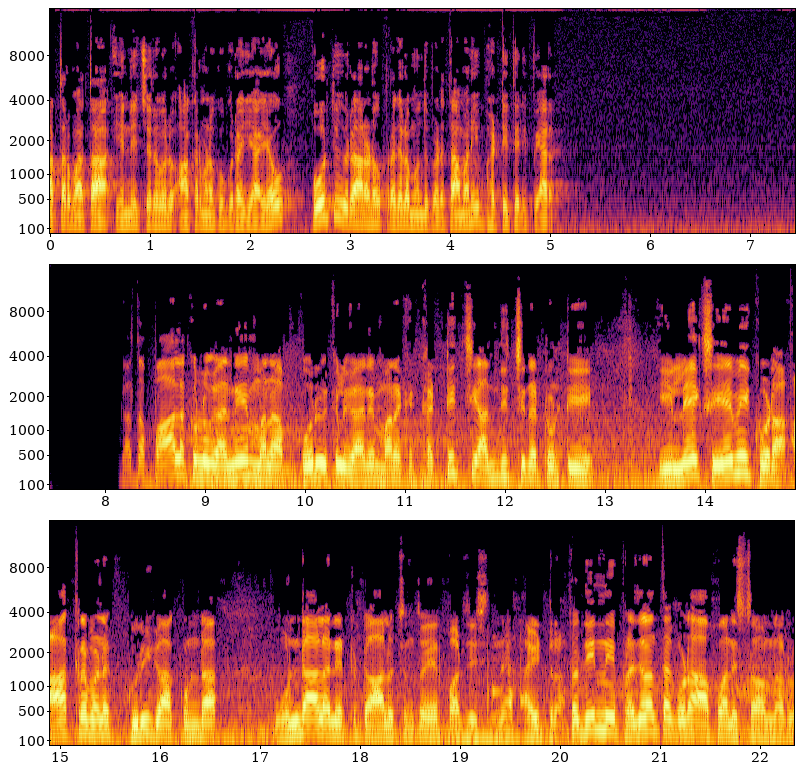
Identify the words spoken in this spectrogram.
ఆ తర్వాత ఎన్ని చెరువులు ఆక్రమణకు గురయ్యాయో పూర్తి వివరాలను ప్రజల ముందు పెడతామని భట్టి తెలిపారు. గత పాలకులు కానీ మన పూర్వీకులు కానీ మనకి కట్టించి అందించినటువంటి ఈ లేక్స్ ఏమీ కూడా ఆక్రమణకు గురి కాకుండా ఉండాలనేటువంటి ఆలోచనతో ఏర్పాటు చేసింది హైడ్రా. సో దీన్ని ప్రజలంతా కూడా ఆహ్వానిస్తూ ఉన్నారు.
